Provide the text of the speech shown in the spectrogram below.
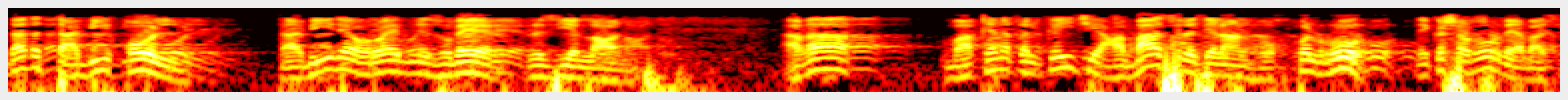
دا د تابعی قول تابعی دی اور ابن زبیر رضی الله عنه هغه واقع نقل کوي چې عباس رضی الله عنه خپل رور د کشر رور دی عباس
